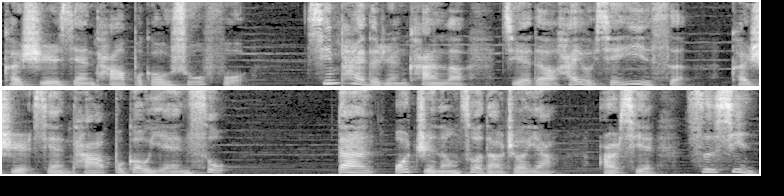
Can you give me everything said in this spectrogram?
可是嫌它不够舒服；新派的人看了觉得还有些意思，可是嫌它不够严肃。但我只能做到这样，而且自信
